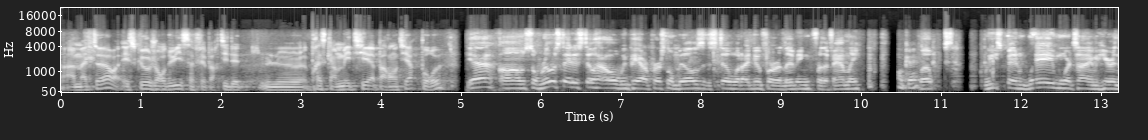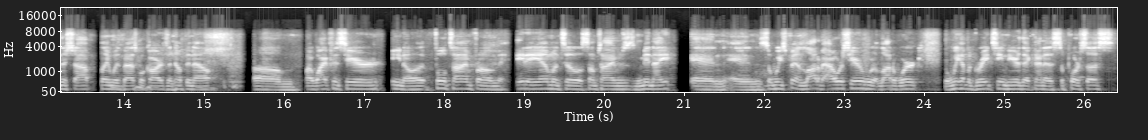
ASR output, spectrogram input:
amateur. Est-ce qu'aujourd'hui, ça fait partie d'être presque un métier à part entière pour eux? Yeah, um, so real estate is still how we pay our personal bills. It's still what I do for a living for the family. Okay. But we spend way more time here in the shop playing with basketball cards and helping out. Um, my wife is here, you know, full time from 8 a.m. until sometimes midnight. And and so we spend a lot of hours here. We're a lot of work, but we have a great team here that kind of supports us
